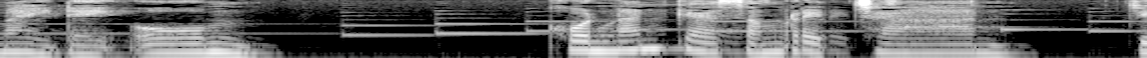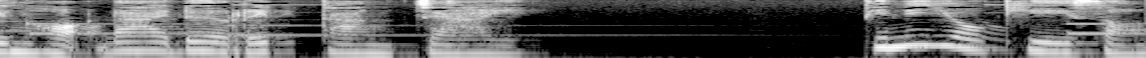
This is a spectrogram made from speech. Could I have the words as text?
ไม่ได้อม คนนั้นแก่สำเร็จฌานจึงเหาะได้ด้วยฤทธิ์ทางใจ ที่นิโยคีสอง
